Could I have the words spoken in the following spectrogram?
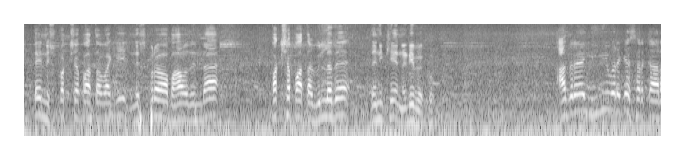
ಅಷ್ಟೇ ನಿಷ್ಪಕ್ಷಪಾತವಾಗಿ, ನಿಷ್ಪ್ರಭಾವದಿಂದ ಪಕ್ಷಪಾತವಿಲ್ಲದೆ ತನಿಖೆ ನಡಿಬೇಕು. ಆದರೆ ಇಲ್ಲಿವರೆಗೆ ಸರ್ಕಾರ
